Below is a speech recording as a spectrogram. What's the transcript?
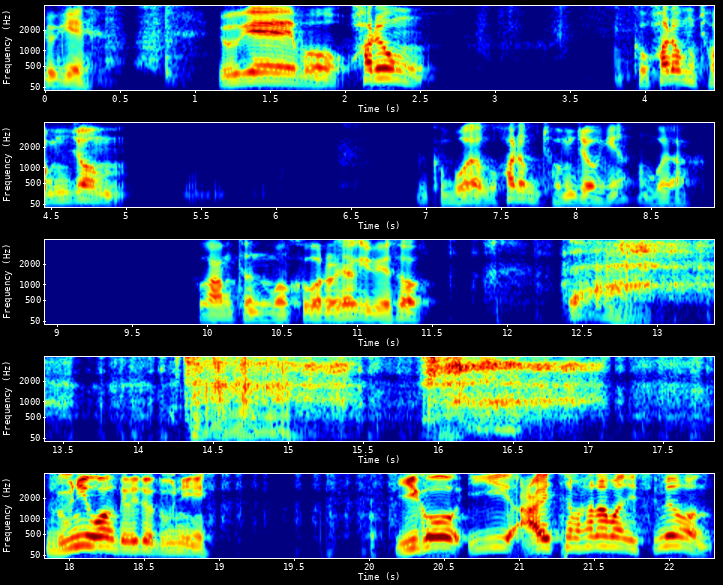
여기에 요게 뭐 활용 그 활용 점점 그 뭐야 그 활용 점정이야? 뭐야? 그거 아무튼 뭐 그거를 하기 위해서 눈이 확 내리죠 눈이. 이거 이 아이템 하나만 있으면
